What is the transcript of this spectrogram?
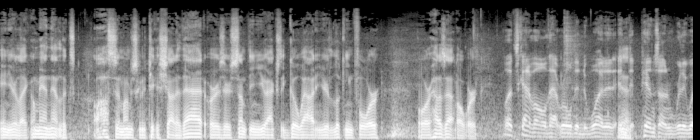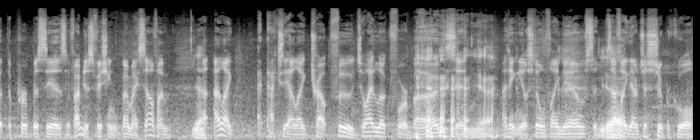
and you're like, oh man, that looks awesome. I'm just going to take a shot of that, or is there something you actually go out and you're looking for, or how does that all work? Well, it's kind of all that rolled into one, and, and Yeah. it depends on really what the purpose is. If I'm just fishing by myself, I'm, Yeah. I, I like, actually, I like trout food, so I look for bugs, and Yeah. I think you know stonefly nymphs and Yeah. stuff like that are just super cool.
